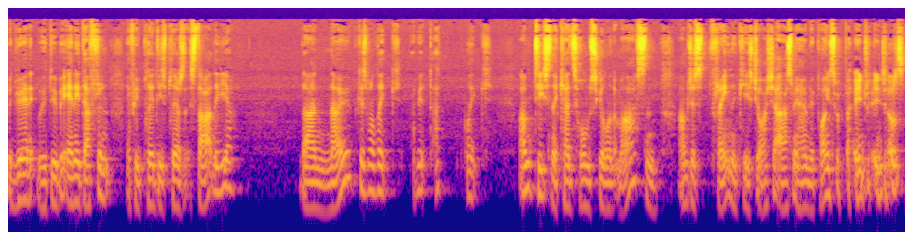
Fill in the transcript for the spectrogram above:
would we any, would we be any different if we played these players at the start of the year than now? Because we're like, I mean, I, like. I'm teaching the kids homeschooling at Mass, and I'm just frightened in case Joshua asks me how many points we're behind Rangers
